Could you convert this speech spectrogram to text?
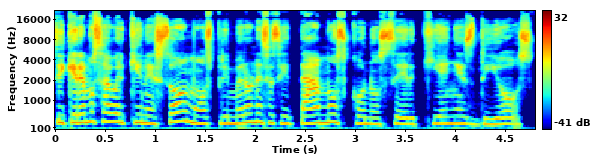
si queremos saber quiénes somos, primero necesitamos conocer quién es Dios,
